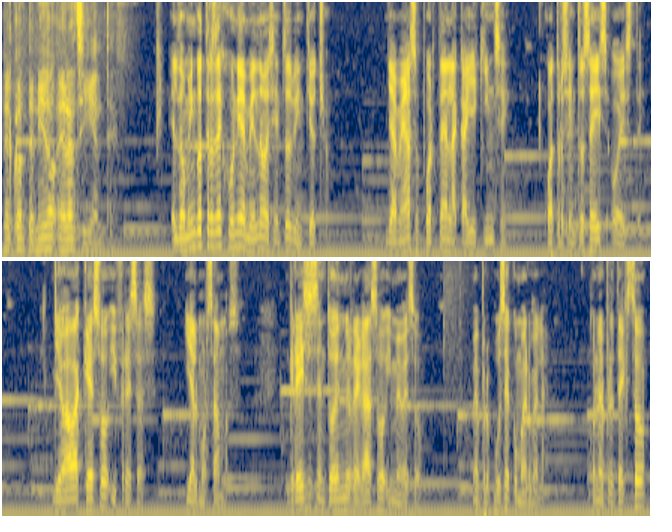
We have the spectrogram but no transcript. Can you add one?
El contenido era el siguiente. El domingo 3 de junio de 1928, llamé a su puerta en la calle 15, 406 Oeste. Llevaba queso y fresas, y almorzamos. Grace se sentó en mi regazo y me besó. Me propuse comérmela. Con el pretexto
